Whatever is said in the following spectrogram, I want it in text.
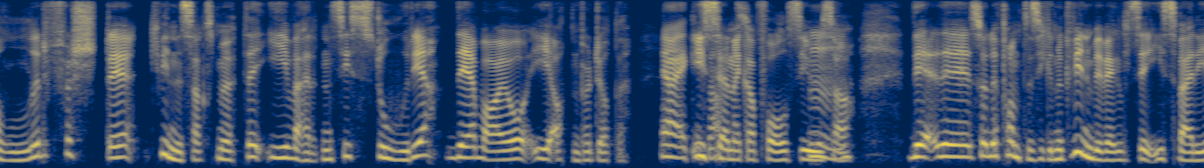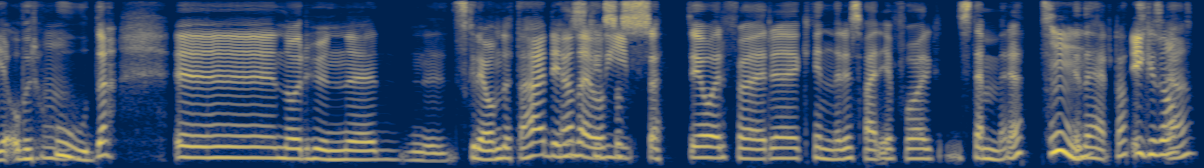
aller første kvinnesaksmøtet i verdens historie, det var jo i 1848 Ja, i. Seneca Falls i Mm. USA. Det, det, så det fantes ikke noen kvinnebevegelse i Sverige overhodet eh, når hun eh, skrev om dette her. Det Ja, det er jo også 70 år før eh, kvinner i Sverige får stemmerett Mm, i det hele tatt. Ikke sant?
